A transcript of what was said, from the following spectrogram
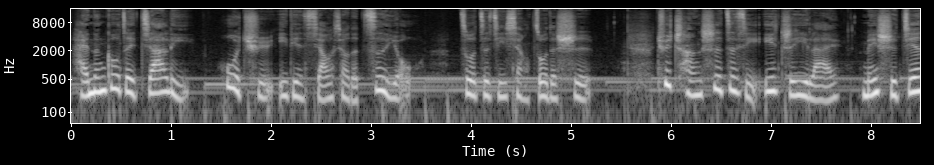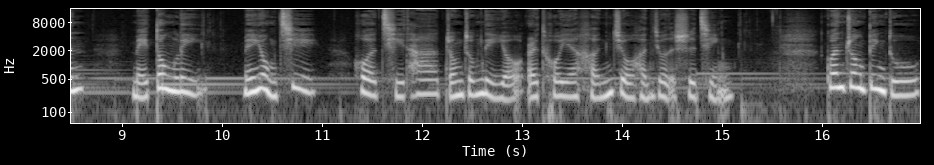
还能够在家里获取一点小小的自由，做自己想做的事，去尝试自己一直以来没时间、没动力、没勇气或其他种种理由而拖延很久很久的事情。冠状病毒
